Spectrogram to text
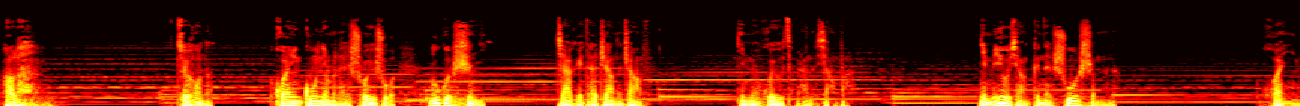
好了，最后呢，欢迎姑娘们来说一说，如果是你，嫁给他这样的丈夫，你们会有怎么样的想法？你们又想跟他说什么呢？欢迎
